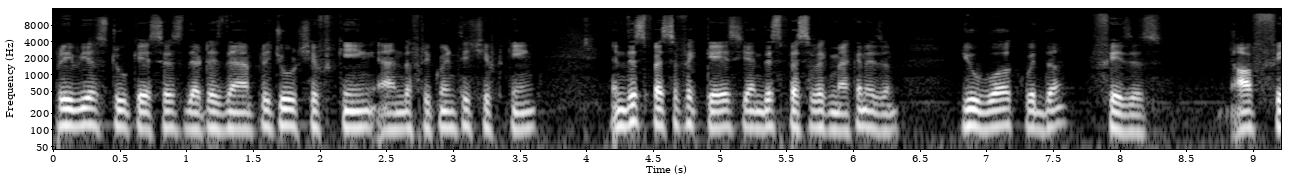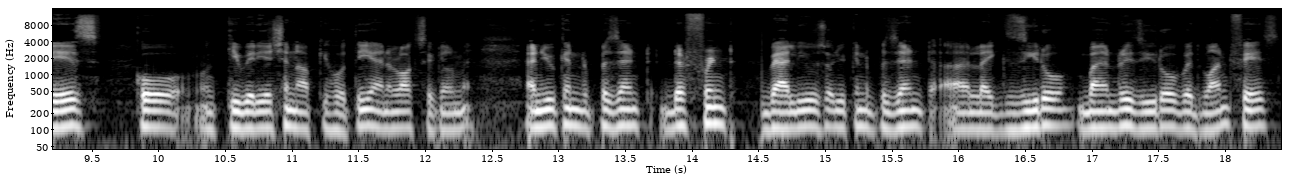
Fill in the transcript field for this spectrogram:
previous two cases that is the amplitude shift keying and the frequency shift keying in this specific case یا in this specific mechanism you work with the phases آپ فیز کو کی ویریشن آپ کی ہوتی ہے اینالاگ سگنل میں and you can represent different values or you can represent like zero binary zero with one phase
